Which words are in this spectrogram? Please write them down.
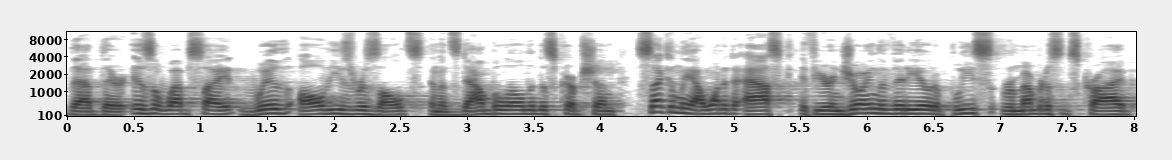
that there is a website with all these results and it's down below in the description. Secondly, I wanted to ask if you're enjoying the video to please remember to subscribe,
